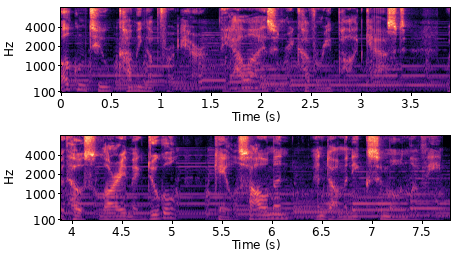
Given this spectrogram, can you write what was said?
Welcome to Coming Up for Air, the Allies in Recovery podcast, with hosts Laurie McDougall, Kayla Solomon, and Dominique Simone Levine.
